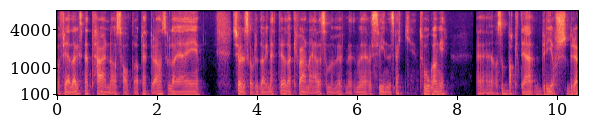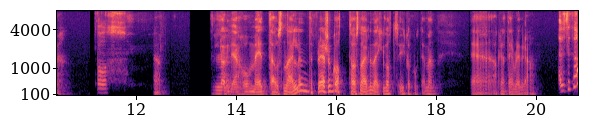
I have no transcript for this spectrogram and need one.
på fredag som jeg terna og salta og pepra. Så la jeg i kjøleskapet dagen etter, og da kverna jeg det sammen med, med, med svinespekk to ganger. Eh, og så bakte jeg briochebrød. Åh, Så lagde jeg homemade Thousand Island, for det er så godt. Thousand Island er ikke godt i utgangspunktet, men eh, akkurat det ble bra. Vet du hva,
